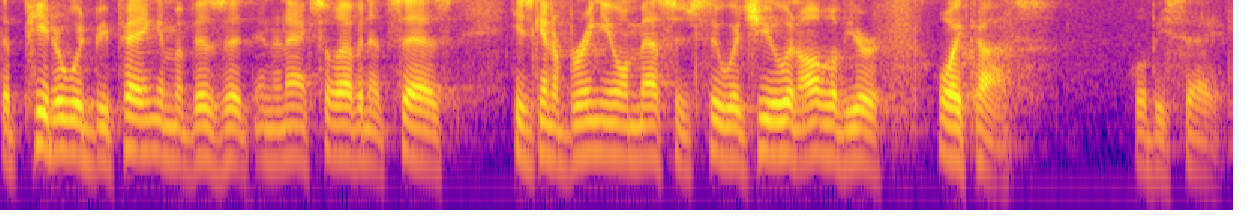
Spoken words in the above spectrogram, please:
that Peter would be paying him a visit. And in Acts 11, it says, He's going to bring you a message through which you and all of your oikos will be saved.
